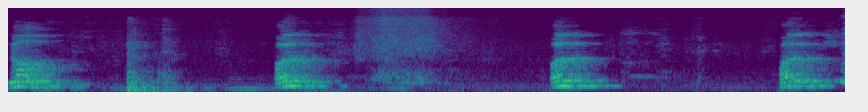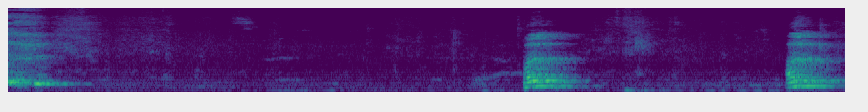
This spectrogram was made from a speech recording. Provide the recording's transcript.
No. Help. Help. Help. Help. Help.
